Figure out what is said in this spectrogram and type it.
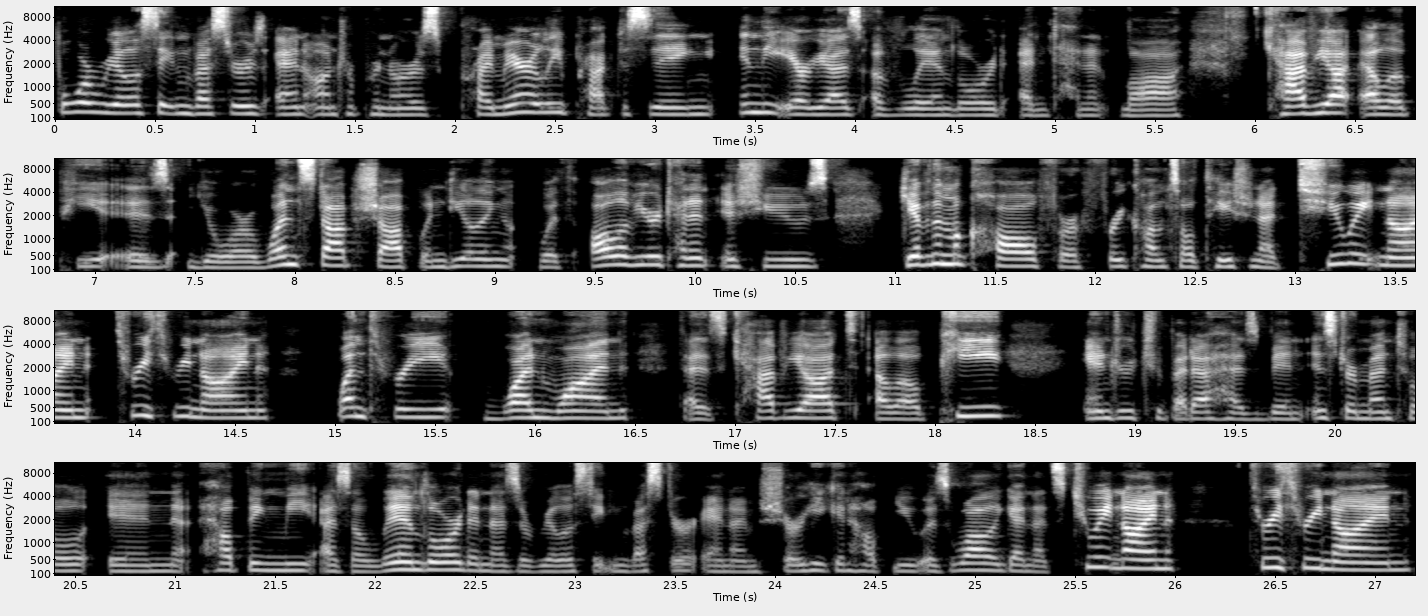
for real estate investors and entrepreneurs, primarily practicing in the areas of landlord and tenant law. Caveat LLP is your one stop shop when dealing with all of your tenant issues. Give them a call for a free consultation at 289 339 1311. That is Caveat LLP. Andrew Choubeta has been instrumental in helping me as a landlord and as a real estate investor, and I'm sure he can help you as well. Again, that's 289 339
